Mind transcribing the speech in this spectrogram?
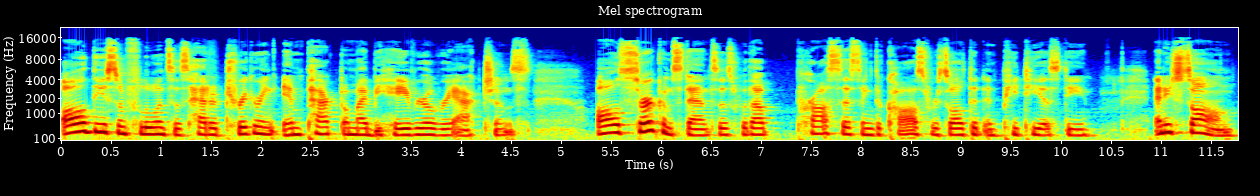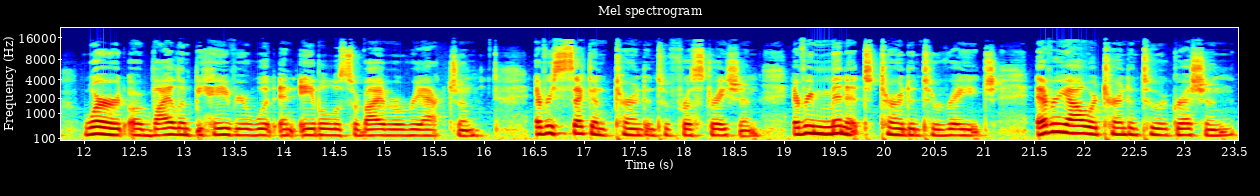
All these influences had a triggering impact on my behavioral reactions. All circumstances, without processing the cause resulted in PTSD. Any song, word, or violent behavior would enable a survival reaction. Every second turned into frustration. Every minute turned into rage. Every hour turned into aggression.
